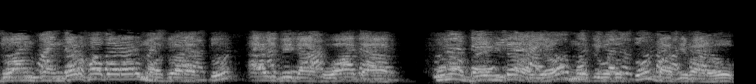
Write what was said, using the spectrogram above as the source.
জোয়ান বাড়ুক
